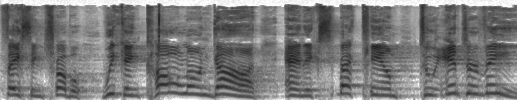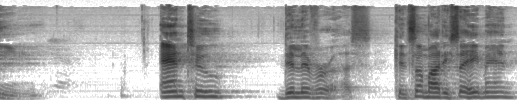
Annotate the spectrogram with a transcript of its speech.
facing trouble, we can call on God and expect Him to intervene and to deliver us. Can somebody say amen?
